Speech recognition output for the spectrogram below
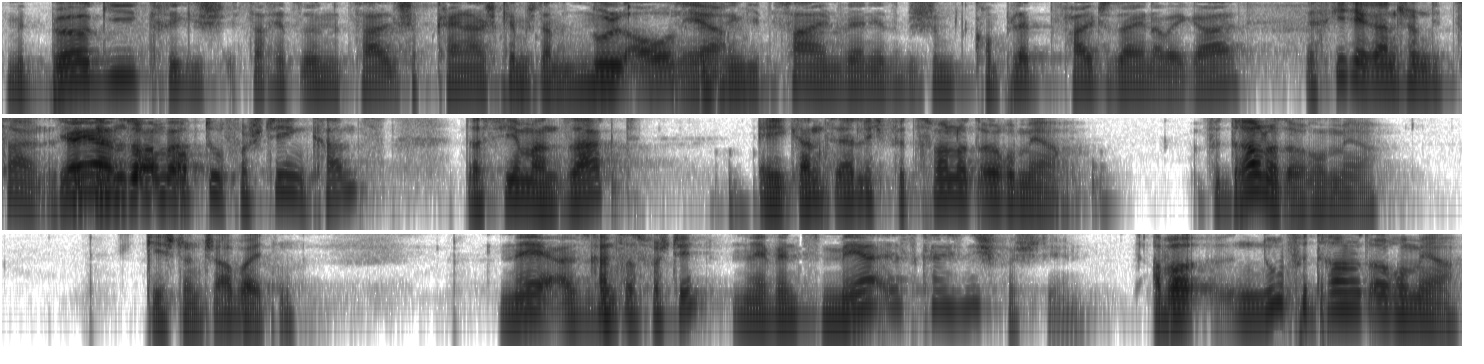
mit Burgi kriege ich, ich sag jetzt irgendeine Zahl, ich habe keine Ahnung, ich kenne mich damit null aus, Ja. deswegen die Zahlen werden jetzt bestimmt komplett falsch sein, aber egal. Es geht ja gar nicht um die Zahlen. Es Ja, geht ja, ja nur so, darum, ob du verstehen kannst, dass jemand sagt, ey, ganz ehrlich, für 200 Euro mehr, für 300 Euro mehr, geh ich dann nicht arbeiten. Nee, also Kannst du das verstehen? Nee, wenn es mehr ist, kann ich es nicht verstehen. Aber nur für 300 Euro mehr.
